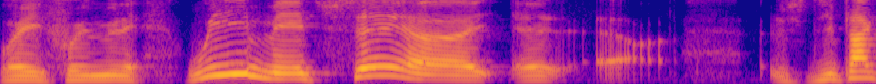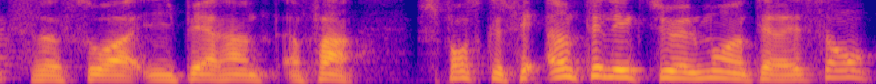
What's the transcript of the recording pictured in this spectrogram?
Oui, il faut émuler. Oui, mais tu sais, euh, euh, je dis pas que ce soit hyper... Enfin, je pense que c'est intellectuellement intéressant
